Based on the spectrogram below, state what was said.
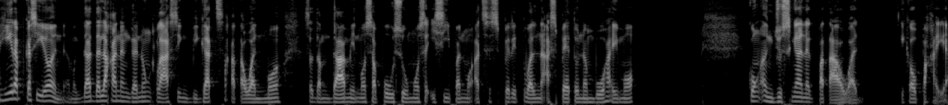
Mahirap kasi yon. Magdadala ka ng ganong klasing bigat sa katawan mo, sa damdamin mo, sa puso mo, sa isipan mo, at sa spiritual na aspeto ng buhay mo. Kung ang Diyos nga nagpatawad, ikaw pa kaya.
